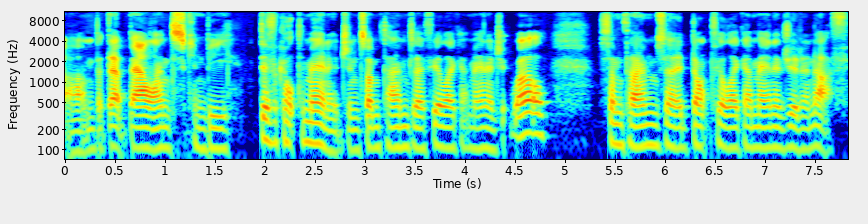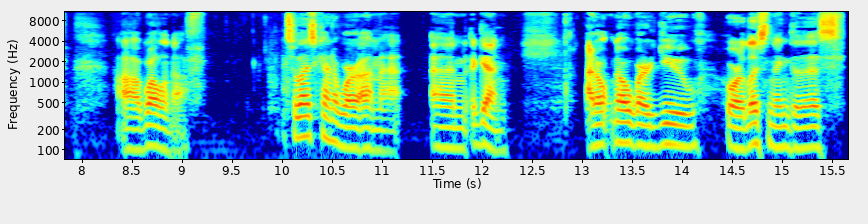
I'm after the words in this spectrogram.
Um, but that balance can be difficult to manage, and sometimes I feel like I manage it well, sometimes I don't feel like I manage it enough, uh, well enough. So that's kind of where I'm at. And again, I don't know where you who are listening to this,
